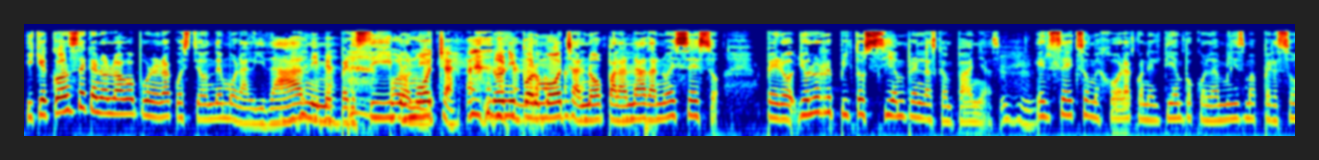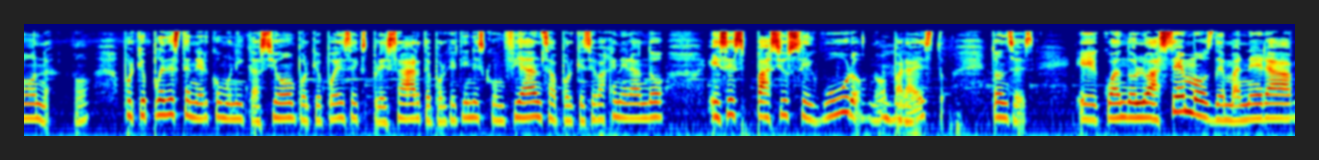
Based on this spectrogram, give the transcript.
Y que conste que no lo hago por una cuestión de moralidad, ni me persigo. por mocha. No, ni por mocha, no, para nada, no es eso pero yo lo repito siempre en las campañas. El sexo mejora con el tiempo con la misma persona, ¿no? Porque puedes tener comunicación, porque puedes expresarte, porque tienes confianza, porque se va generando ese espacio seguro, ¿no? Para esto. Entonces, eh, cuando lo hacemos de manera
